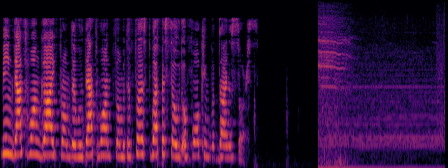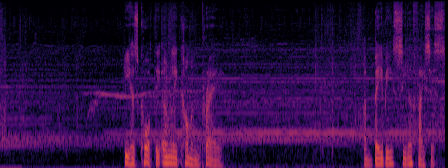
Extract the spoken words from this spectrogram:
being that one guy from the that one from the first episode of Walking with Dinosaurs. He has caught the only common prey, a baby Coelophysis.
